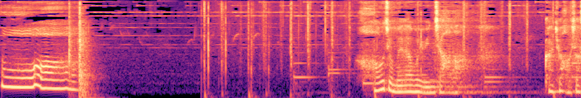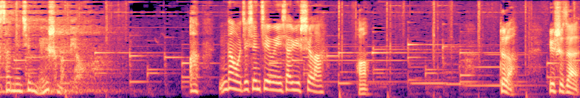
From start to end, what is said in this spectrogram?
哇，好久没来魏云家了，感觉好像三年前没什么变化。啊，那我就先借用一下浴室啦。好。对了，浴室在……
